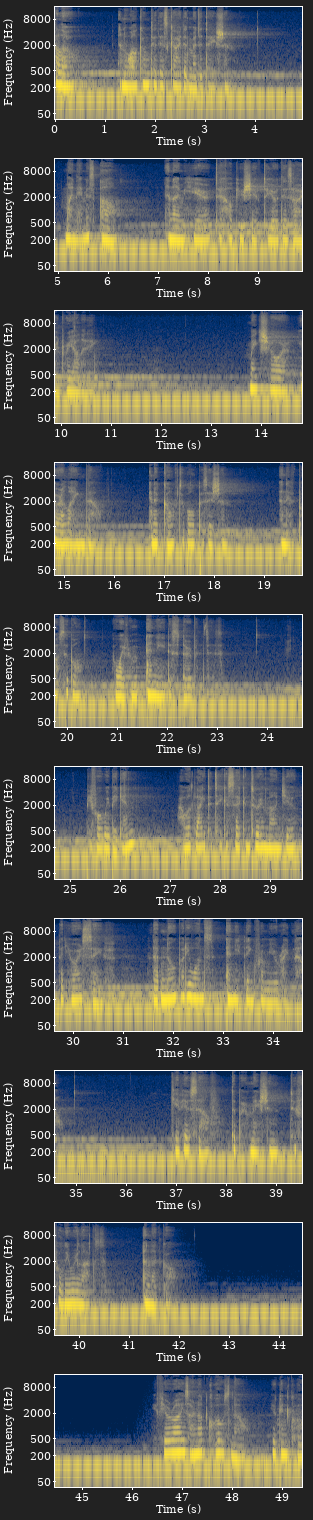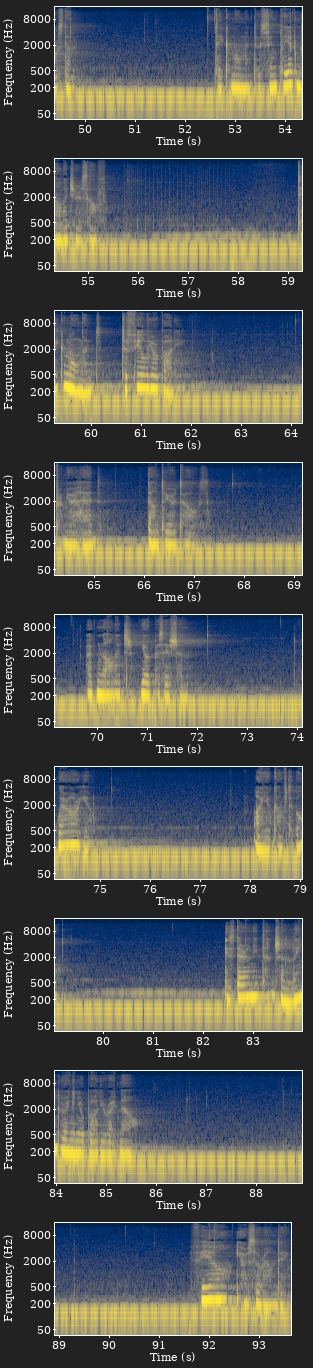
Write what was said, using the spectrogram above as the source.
Hello, and welcome to this guided meditation. My name is Al, and I'm here to help you shift to your desired reality. Make sure you are lying down in a comfortable position, and if possible, away from any disturbances. Before we begin, I would like to take a second to remind you that you are safe that nobody wants anything from you right now. Give yourself the permission to fully relax and let go. If your eyes are not closed now, you can close them. Take a moment to simply acknowledge yourself Take a moment to feel your body from your head down to your toes. Acknowledge your position. Where are you? Are you comfortable? Is there any tension lingering in your body right now? Feel your surroundings.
